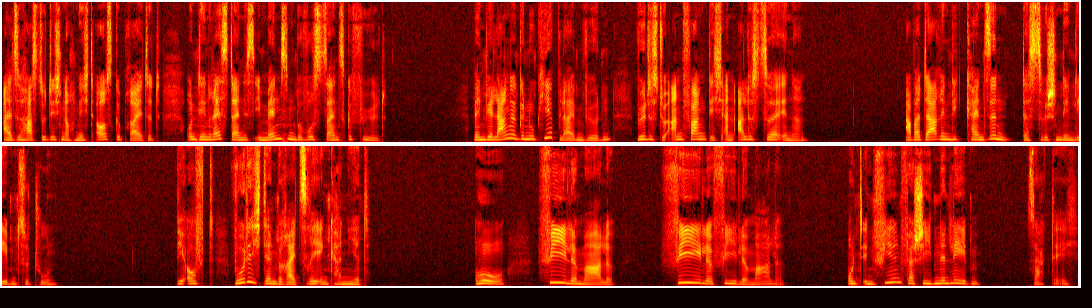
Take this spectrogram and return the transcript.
also hast du dich noch nicht ausgebreitet und den Rest deines immensen Bewusstseins gefühlt. Wenn wir lange genug hier bleiben würden, würdest du anfangen, dich an alles zu erinnern. Aber darin liegt kein Sinn, das zwischen den Leben zu tun. Wie oft wurde ich denn bereits reinkarniert? Oh, viele Male, viele, viele Male. Und in vielen verschiedenen Leben, sagte ich.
